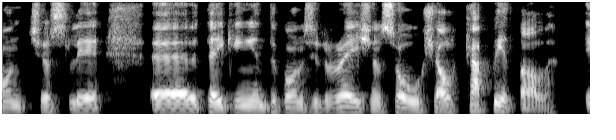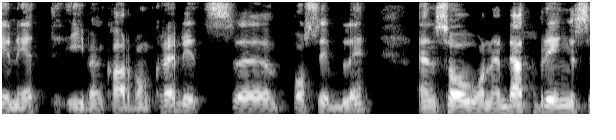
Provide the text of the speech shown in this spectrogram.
consciously uh, taking into consideration social capital in it, even carbon credits uh, possibly, and so on. And that brings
